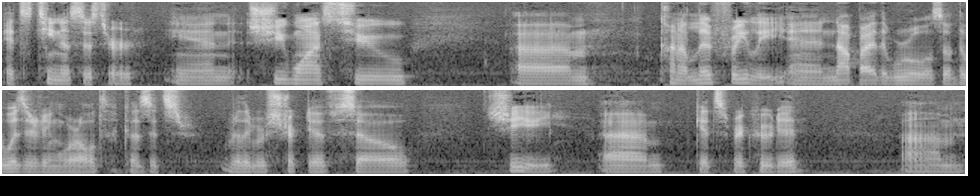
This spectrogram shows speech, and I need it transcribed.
it's Tina's sister, and she wants to um, kind of live freely and not by the rules of the wizarding world because it's really restrictive. So she um, gets recruited. Um,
